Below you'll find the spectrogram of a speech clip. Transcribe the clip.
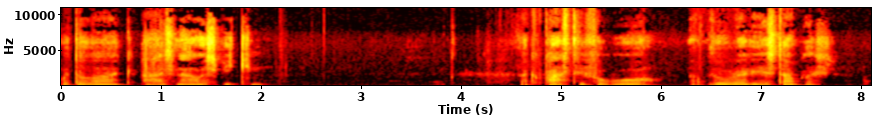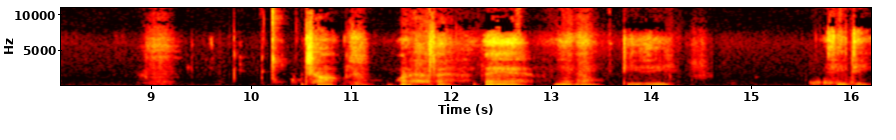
with the like Eisenhower speaking a capacity for war that was already established. Chops whatever. There you know DZ CD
